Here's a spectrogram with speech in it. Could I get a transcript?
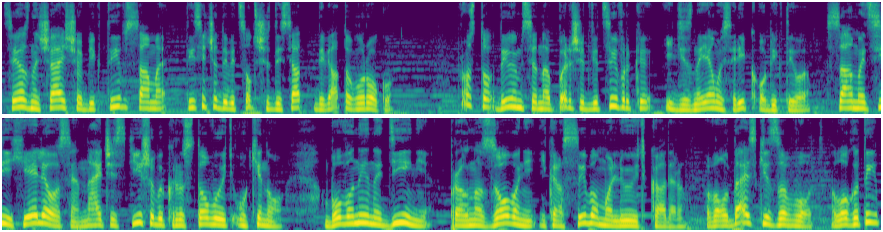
Це означає, що об'єктив саме 1969 року. Просто дивимося на перші дві циферки і дізнаємося рік об'єктива. Саме ці хеліоси найчастіше використовують у кіно, бо вони надійні, прогнозовані і красиво малюють кадр. Валдайський завод, логотип,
